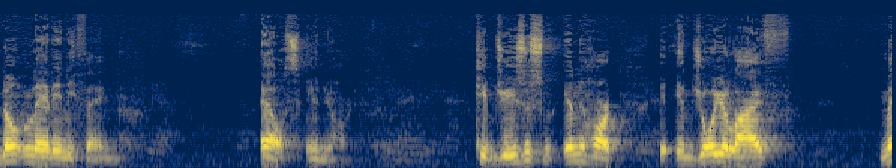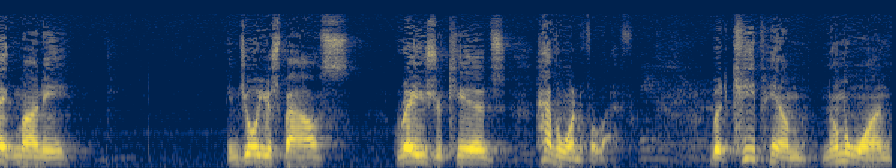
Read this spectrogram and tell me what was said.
Don't let anything else in your heart. Keep Jesus in the heart. Enjoy your life. Make money. Enjoy your spouse. Raise your kids. Have a wonderful life. But keep Him, number one,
